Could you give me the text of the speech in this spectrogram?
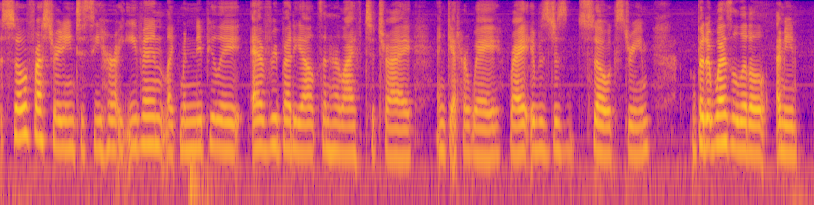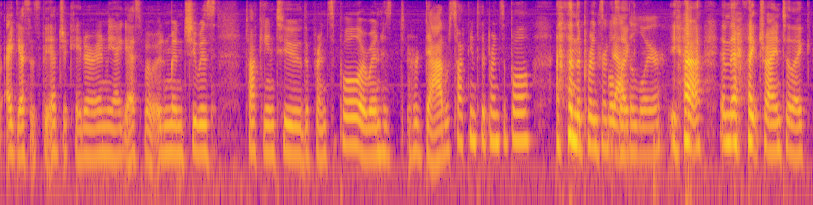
so frustrating to see her even like manipulate everybody else in her life to try and get her way. Right? It was just so extreme. But it was a little. I mean, I guess it's the educator in me. I guess, but when, when she was talking to the principal, or when his her dad was talking to the principal, and the principal's dad, like, the lawyer. yeah, and they're like trying to like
